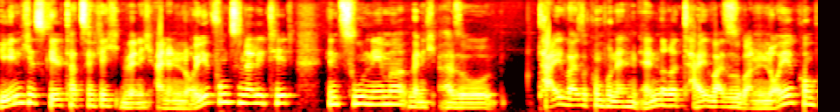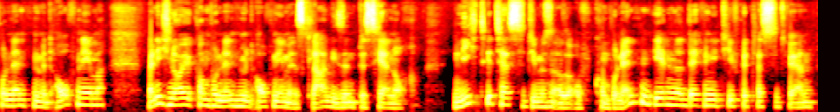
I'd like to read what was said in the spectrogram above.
Ähnliches gilt tatsächlich, wenn ich eine neue Funktionalität hinzunehme, wenn ich also teilweise Komponenten ändere, teilweise sogar neue Komponenten mit aufnehme. Wenn ich neue Komponenten mit aufnehme, ist klar, die sind bisher noch nicht getestet. Die müssen also auf Komponentenebene definitiv getestet werden.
